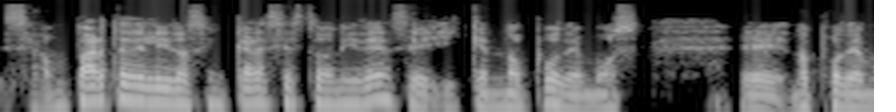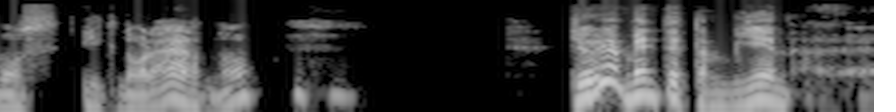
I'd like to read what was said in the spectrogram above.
son parte de la idiosincrasia estadounidense y que no podemos, eh, no podemos ignorar, ¿no? Y obviamente también eh,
